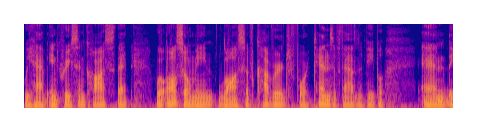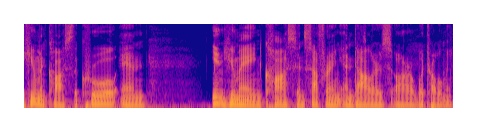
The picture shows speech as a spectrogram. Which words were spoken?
we have, increase in costs that will also mean loss of coverage for tens of thousands of people. And the human costs, the cruel and inhumane costs in suffering and dollars are what trouble me.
